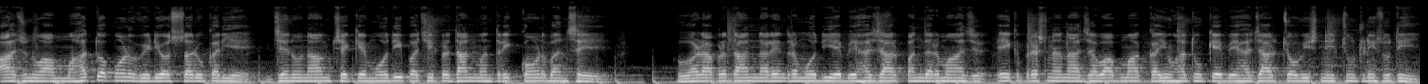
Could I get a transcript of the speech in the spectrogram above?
આજનો આ મહત્વપૂર્ણ વીડિયો શરૂ કરીએ, જેનું નામ છે કે મોદી પછી પ્રધાનમંત્રી કોણ બનશે? વડાપ્રધાન નરેન્દ્ર મોદીએ બે હજાર પંદરમાં જ એક પ્રશ્નના જવાબમાં કહ્યું હતું કે બે હજાર ચોવીસની ચૂંટણી સુધી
